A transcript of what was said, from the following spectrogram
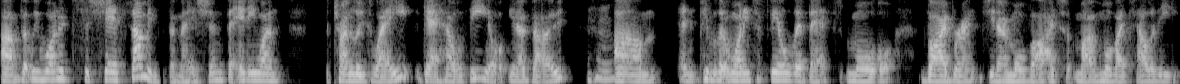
Uh, but we wanted to share some information for anyone trying to lose weight, get healthy, or you know, both. Mm-hmm. Um, and people that are wanting to feel their best, more vibrant, you know, more vital, more vitality,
